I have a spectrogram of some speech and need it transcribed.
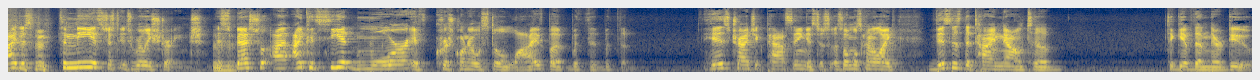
I just to me it's just it's really strange. Mm-hmm. Especially I, I could see it more if Chris Cornell was still alive, but with the with the his tragic passing, it's just it's almost kind of like this is the time now to to give them their due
